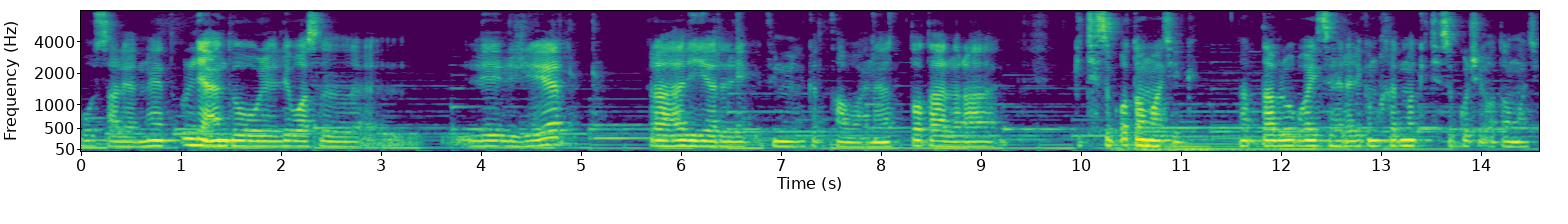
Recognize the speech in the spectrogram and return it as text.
و salaire net واللي عندو لي واصل l'IGR راه هادي اللي فين كتلقاو هنا. ال total راه كيتحسب أوتوماتيك. هاد الطابلو بغا يسهل عليكم الخدمة كيتحسب كلشي أوتوماتيك.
